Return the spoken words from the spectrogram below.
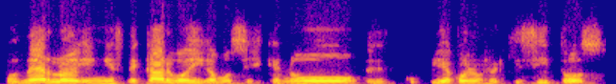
ponerlo en este cargo, digamos, si es que no eh, cumplía con los requisitos,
